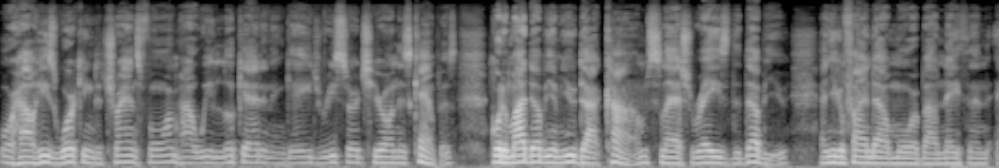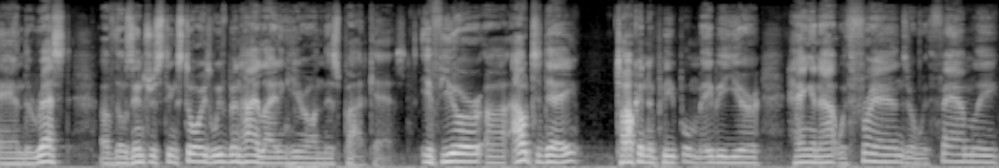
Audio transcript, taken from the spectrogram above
or how he's working to transform how we look at and engage research here on this campus, go to mywmu.com slash raise the W, and you can find out more about Nathan and the rest of those interesting stories we've been highlighting here on this podcast. If you're uh, out today talking to people. Maybe you're hanging out with friends or with family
